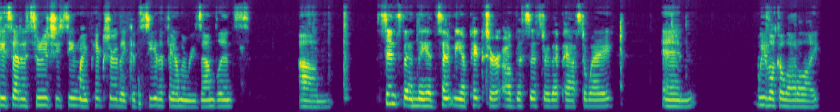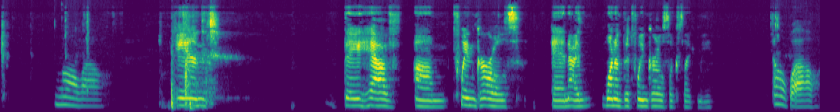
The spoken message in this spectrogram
she said as soon as she seen my picture, they could see the family resemblance. Um, since then, they had sent me a picture of the sister that passed away, and we look a lot alike. Oh, wow. And they have um, twin girls, and I one of the twin girls looks like me. Oh wow!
